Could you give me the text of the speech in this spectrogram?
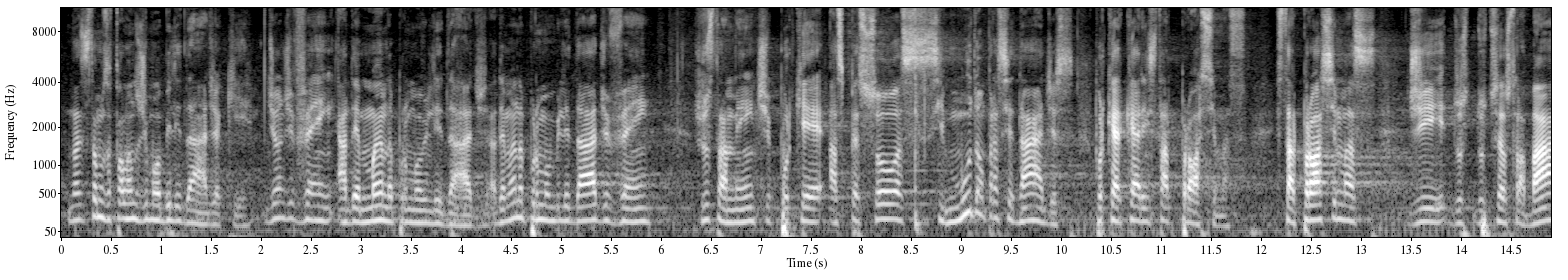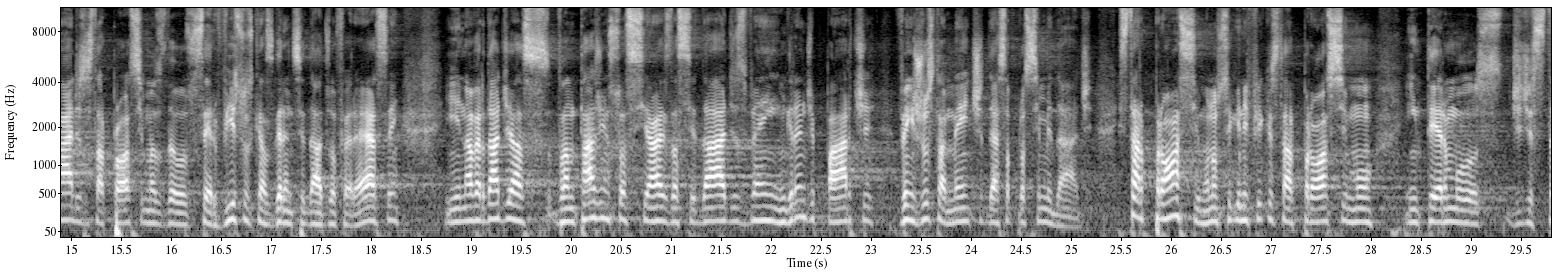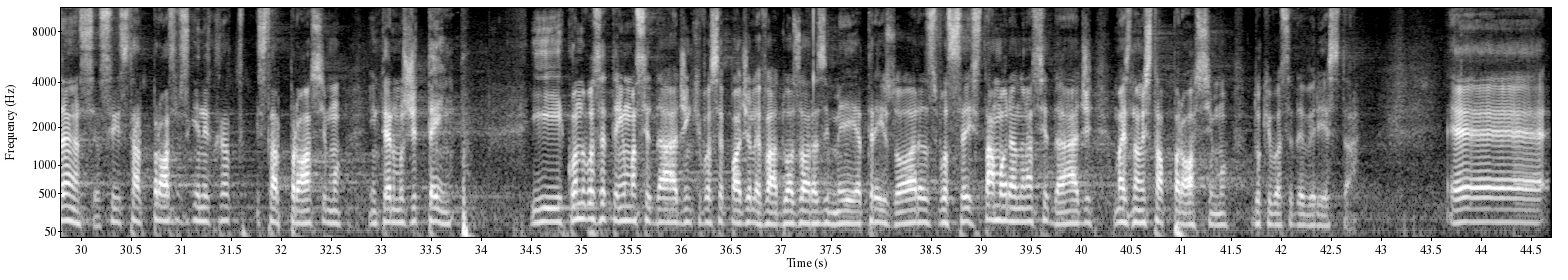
nós estamos falando de mobilidade aqui. De onde vem a demanda por mobilidade? A demanda por mobilidade vem justamente porque as pessoas se mudam para cidades porque querem estar próximas. Estar próximas de, dos, dos, seus trabalhos, estar próximas dos serviços que as grandes cidades oferecem. E, na verdade, as vantagens sociais das cidades vêm, em grande parte, vêm justamente dessa proximidade. Estar próximo não significa estar próximo em termos de distância, se estar próximo significa estar próximo em termos de tempo. E quando você tem uma cidade em que você pode levar duas horas e meia, três horas, você está morando na cidade, mas não está próximo do que você deveria estar. É,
